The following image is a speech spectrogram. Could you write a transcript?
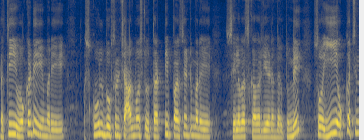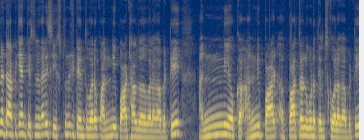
ప్రతి ఒక్కటి మరి స్కూల్ బుక్స్ నుంచి ఆల్మోస్ట్ థర్టీ పర్సెంట్ మరి సిలబస్ కవర్ చేయడం జరుగుతుంది. సో ఈ ఒక్క చిన్న టాపిక్ అనిపిస్తుంది కానీ సిక్స్త్ నుంచి టెన్త్ వరకు అన్ని పాఠాలు చదవాలి కాబట్టి అన్ని ఒక అన్ని పా పాత్రలు కూడా తెలుసుకోవాలి కాబట్టి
